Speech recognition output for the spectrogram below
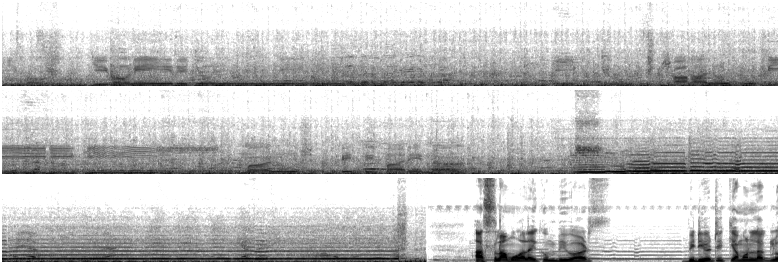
জীবন জীবনের জন্যে। একটু সহানুভূতি কি? মানুষ পেতে পারে না। আসসালামু আলাইকুম ভিউয়ার্স। ভিডিওটি কেমন লাগল?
